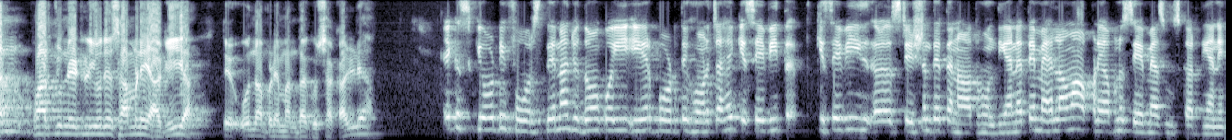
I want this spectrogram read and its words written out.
ਅਨਫੋਰਚੂਨੇਟਲੀ ਉਹਦੇ ਸਾਹਮਣੇ ਆ ਗਈ ਆ ਤੇ ਉਹਨਾਂ ਆਪਣੇ ਮਨ ਦਾ ਗੁੱਸਾ ਕੱਢ ਲਿਆ। ਇੱਕ ਸਿਕਿਉਰਿਟੀ ਫੋਰਸ ਤੇ ਨਾ ਜਦੋਂ ਕੋਈ 에ਅਰਪੋਰਟ ਤੇ ਹੋਣ ਚਾਹੇ ਕਿਸੇ ਵੀ ਕਿਸੇ ਵੀ ਸਟੇਸ਼ਨ ਤੇ ਤੈਨਾਤ ਹੁੰਦੀਆਂ ਨੇ ਤੇ ਮਹਿਲਾਵਾਂ ਆਪਣੇ ਆਪ ਨੂੰ ਸੇਫ ਮਹਿਸੂਸ ਕਰਦੀਆਂ ਨੇ।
